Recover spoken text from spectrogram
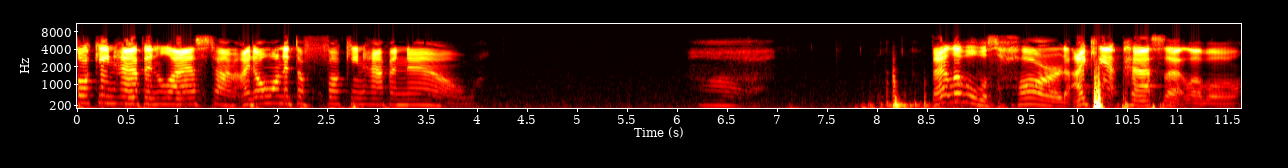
fucking happened last time. I don't want it to fucking happen now. that level was hard. I can't pass that level.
